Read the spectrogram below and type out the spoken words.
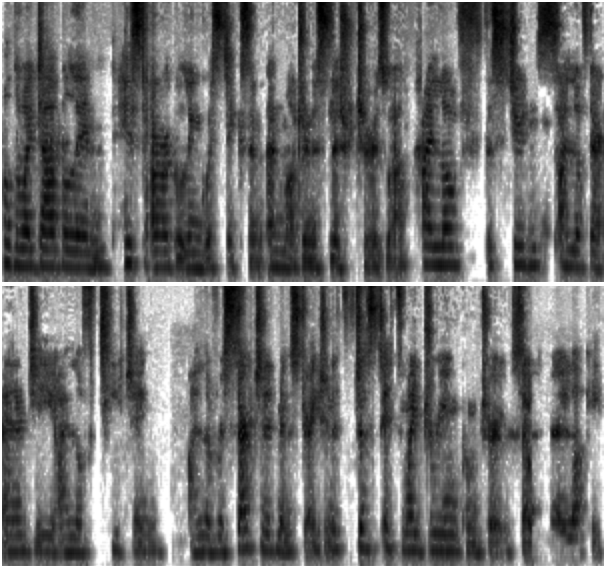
although I dabble in historical linguistics and, and modernist literature as well. I love the students, I love their energy, I love teaching. I love research and administration. It's just, it's my dream come true. So I'm very lucky.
